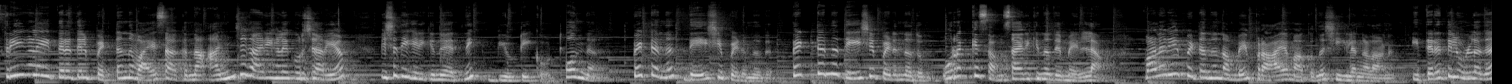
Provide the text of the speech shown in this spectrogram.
സ്ത്രീകളെ ഇത്തരത്തിൽ പെട്ടെന്ന് വയസ്സാക്കുന്ന അഞ്ച് കാര്യങ്ങളെ കുറിച്ച് അറിയാം. വിശദീകരിക്കുന്നു എത്നിക് ബ്യൂട്ടി കോഡ് ഒന്ന് പെട്ടെന്ന് ദേഷ്യപ്പെടുന്നത്. പെട്ടെന്ന് ദേഷ്യപ്പെടുന്നതും ഉറക്കെ സംസാരിക്കുന്നതുമെല്ലാം വളരെ പെട്ടെന്ന് നമ്മെ പ്രായമാക്കുന്ന ശീലങ്ങളാണ്. ഇത്തരത്തിലുള്ളത്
